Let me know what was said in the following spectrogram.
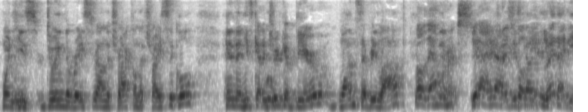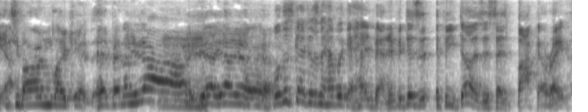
when he's Mm. doing the race around the track on the tricycle, and then he's got to drink a beer once every lap. Oh, that then- works. Yeah, Yeah, yeah. he's tricycle got- beer. Great idea. Ichiban like headband on your ah, yeah, yeah, yeah, yeah. well, this guy doesn't have like a headband. If it does, if he does, it says Baka, right?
